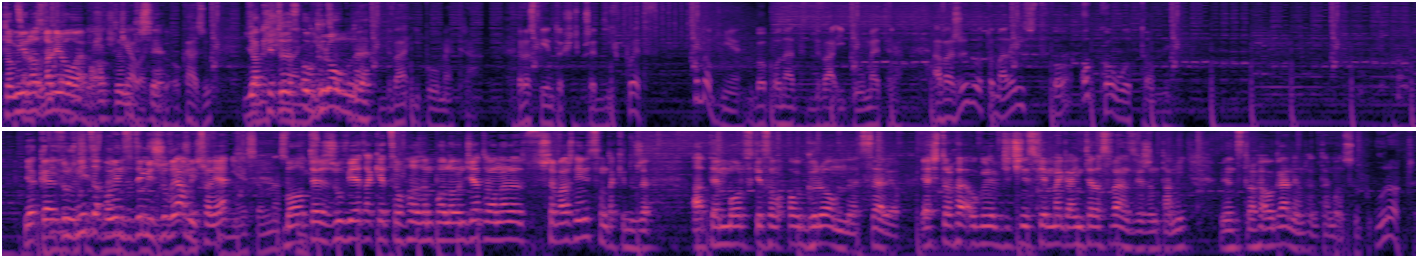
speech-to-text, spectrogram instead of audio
To mi Całkowita rozwaliło łeb długość od tym ciała tego okazu Jakie to wynosiła jest nieco ogromne. ponad 2,5 metra. Rozpiętość przednich płetw podobnie, bo ponad 2,5 metra, a ważyło to maleństwo około tony. Jaka jest różnica pomiędzy tymi żółwiami, co nie? Bo te żółwie takie co chodzą po lądzie, to one przeważnie nie są takie duże. A te morskie są ogromne, serio. Ja się trochę ogólnie w dzieciństwie mega interesowałem zwierzętami, więc trochę ogarniam ten temat. sposób uroczy.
